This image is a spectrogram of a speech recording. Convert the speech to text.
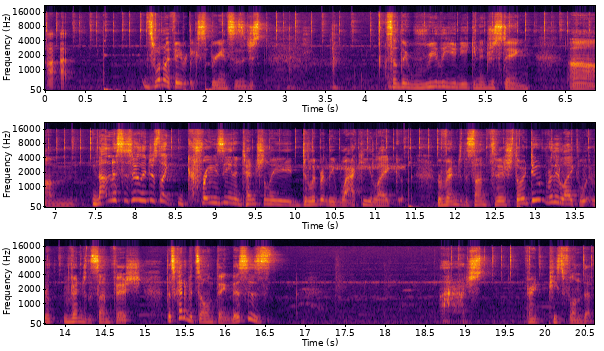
I, it's one of my favorite experiences. Just something really unique and interesting. Um, not necessarily just like crazy and intentionally, deliberately wacky like Revenge of the Sunfish. Though I do really like Revenge of the Sunfish. That's kind of its own thing. This is I don't know, just very peaceful and the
